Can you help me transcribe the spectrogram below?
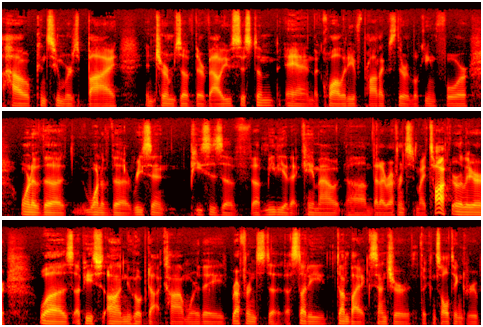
how consumers buy in terms of their value system and the quality of products they're looking for. One of the one of the recent pieces of, of media that came out um, that I referenced in my talk earlier was a piece on newhope.com where they referenced a, a, study done by Accenture, the consulting group,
